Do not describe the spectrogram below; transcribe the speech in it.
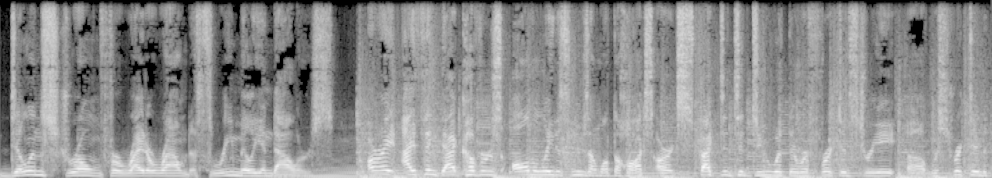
Dylan Strome, for right around $3 million. Alright, I think that covers all the latest news on what the Hawks are expected to do with their restricted, uh, restricted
